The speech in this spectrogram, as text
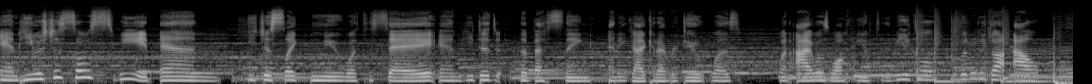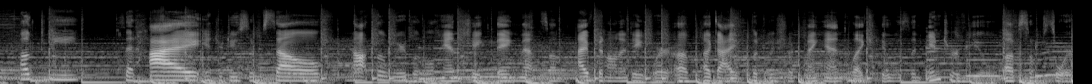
And he was just so sweet and he just like knew what to say and he did the best thing any guy could ever do was when I was walking up to the vehicle, he literally got out, hugged me, said hi, introduced himself, not the weird little handshake thing that some I've been on a date where a, a, guy literally shook my hand like it was an interview of some sort.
